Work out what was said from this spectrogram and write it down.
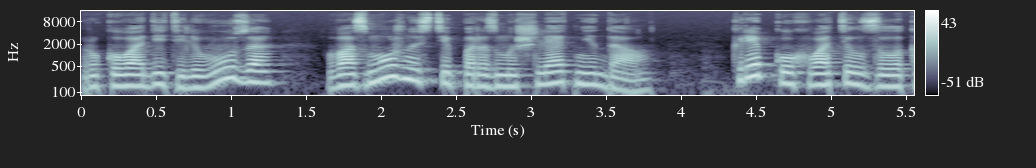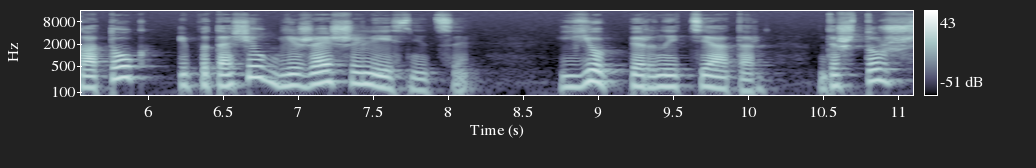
руководитель вуза возможности поразмышлять не дал. Крепко ухватил за локоток и потащил к ближайшей лестнице. Ёпперный театр! Да что ж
